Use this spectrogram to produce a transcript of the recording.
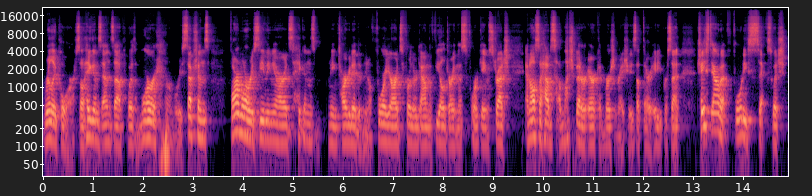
really poor. So Higgins ends up with more receptions, far more receiving yards. Higgins being targeted, you know, four yards further down the field during this four game stretch, and also has a much better air conversion ratio. He's up there 80%. Chase down at 46, which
